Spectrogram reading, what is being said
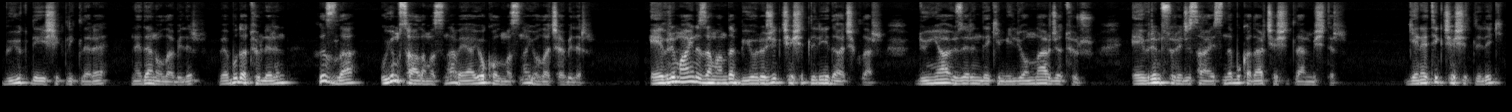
büyük değişikliklere neden olabilir ve bu da türlerin hızla uyum sağlamasına veya yok olmasına yol açabilir. Evrim aynı zamanda biyolojik çeşitliliği de açıklar. Dünya üzerindeki milyonlarca tür evrim süreci sayesinde bu kadar çeşitlenmiştir. Genetik çeşitlilik,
